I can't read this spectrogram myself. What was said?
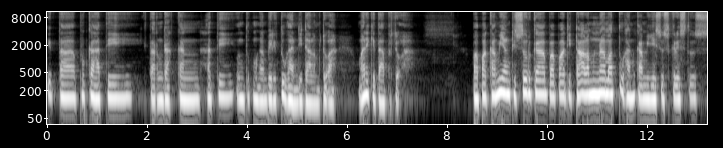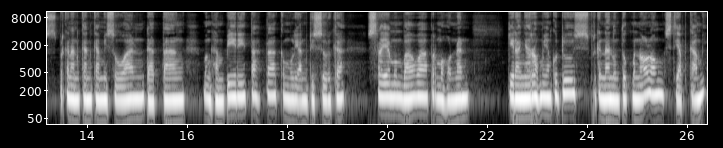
kita buka hati, kita rendahkan hati untuk menghampiri Tuhan di dalam doa. Mari kita berdoa. Bapa kami yang di surga, Bapa di dalam nama Tuhan kami Yesus Kristus, perkenankan kami sowan datang menghampiri tahta kemuliaan di surga, seraya membawa permohonan kiranya rohmu yang kudus berkenan untuk menolong setiap kami,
